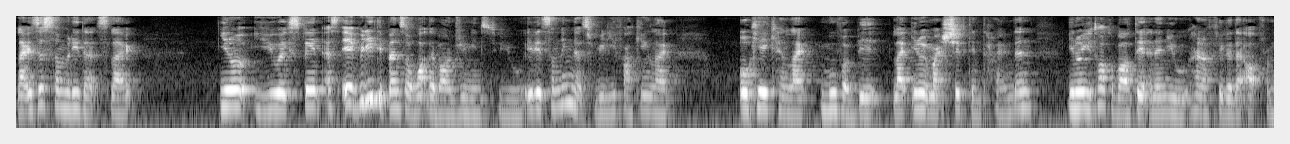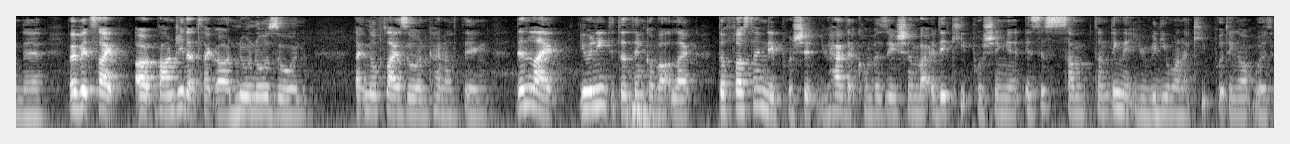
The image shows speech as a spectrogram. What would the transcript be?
like is this somebody that's like, you know, you explain as it really depends on what the boundary means to you. If it's something that's really fucking like, okay, can like move a bit, like you know, it might shift in time. Then you know you talk about it and then you kind of figure that out from there. But if it's like a boundary that's like a no no zone, like no fly zone kind of thing, then like you need to think about like the first time they push it, you have that conversation. But if they keep pushing it, is this some something that you really want to keep putting up with,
